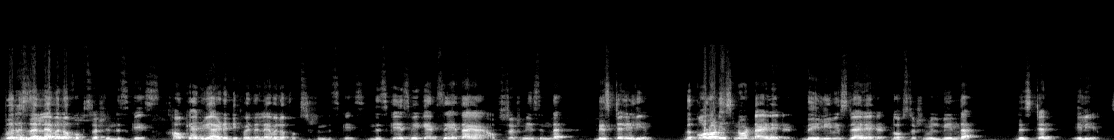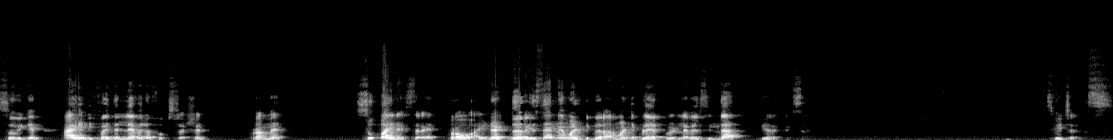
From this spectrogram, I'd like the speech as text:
where is the level of obstruction in this case? How can we identify the level of obstruction in this case? In this case, we can say the obstruction is in the distal ileum. The colon is not dilated. The ileum is dilated. The obstruction will be in the distal ileum. So, we can identify the level of obstruction from a supine X-ray provided there is an a multi there are multiplier fluid levels in the erect X-ray. Featureless.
